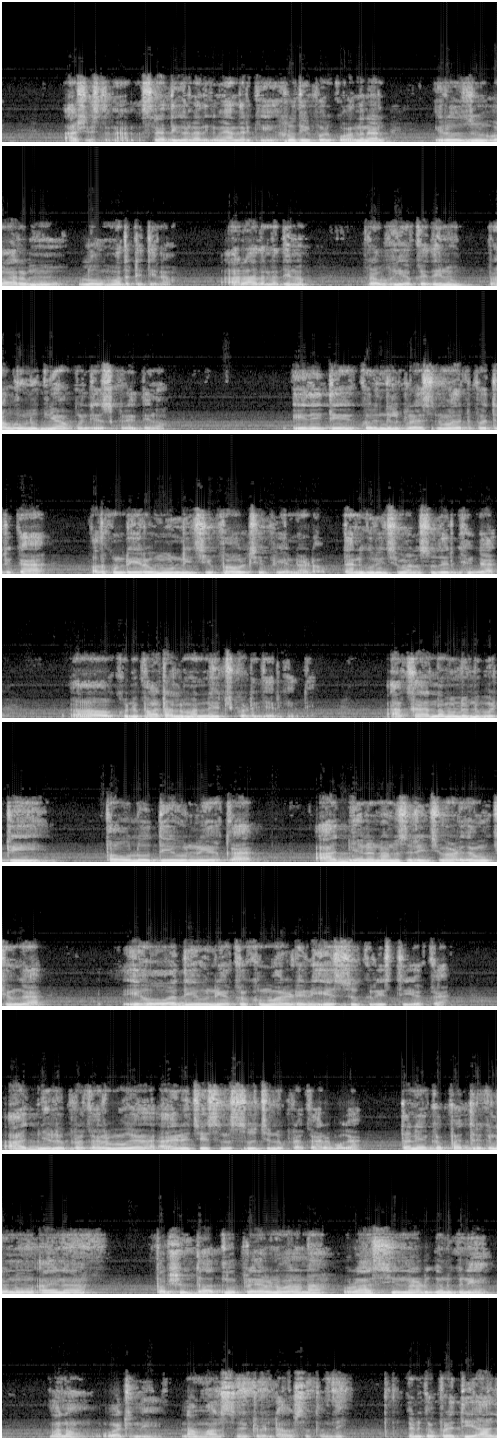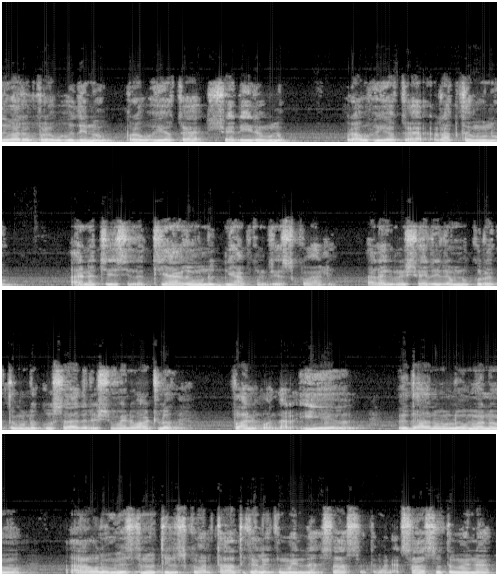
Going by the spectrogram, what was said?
ఆశిస్తున్నాను. శ్రద్ధగా ఉన్నది మీ అందరికీ హృదయపూర్వక వందనాలు. ఈరోజు వారములో మొదటి దినం ఆరాధన దినం ప్రభు యొక్క దినం. ప్రభువును జ్ఞాపకం చేసుకునే దినం. ఏదైతే కొరిందులకు రాసిన మొదటి పత్రిక పదకొండు ఇరవై మూడు నుంచి పావులు చెప్పి అన్నాడో దాని గురించి మనం సుదీర్ఘంగా కొన్ని పాఠాలు మనం నేర్చుకోవడం జరిగింది. ఆ కారణములను బట్టి పౌలు దేవుని యొక్క ఆజ్ఞలను అనుసరించేవాడుగా ముఖ్యంగా యహోవా దేవుని యొక్క కుమారుడైన యేసుక్రీస్తు యొక్క ఆజ్ఞల ప్రకారముగా ఆయన చేసిన సూచన ప్రకారముగా తన యొక్క పత్రికలను ఆయన పరిశుద్ధాత్మ ప్రేరణ వలన వ్రాసి ఉన్నాడు కనుకనే మనం వాటిని నమ్మాల్సినటువంటి అవసరం ఉంది. కనుక ప్రతి ఆదివారం ప్రభు దినం ప్రభు యొక్క శరీరమును ప్రభు యొక్క రక్తమును ఆయన చేసిన త్యాగమును జ్ఞాపకం చేసుకోవాలి. అలాగే శరీరమునకు రక్తమునకు సాదృశ్యమైన వాటిలో పాలు పొందాలి. ఏ విధానంలో మనం అవలంబిస్తున్నామో తెలుసుకోవాలి. తాత్కాలికమైన శాశ్వతమైన శాశ్వతమైన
